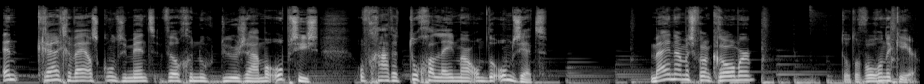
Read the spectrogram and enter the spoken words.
En krijgen wij als consument wel genoeg duurzame opties? Of gaat het toch alleen maar om de omzet? Mijn naam is Frank Kromer. Tot de volgende keer.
